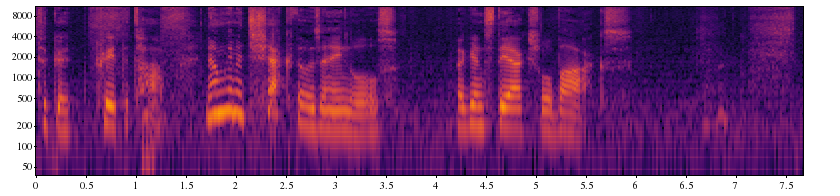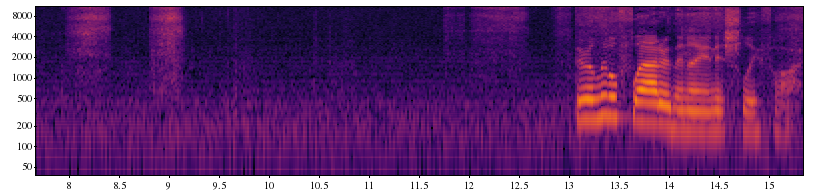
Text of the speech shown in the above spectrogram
to create the top. Now I'm going to check those angles against the actual box. They're a little flatter than I initially thought.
